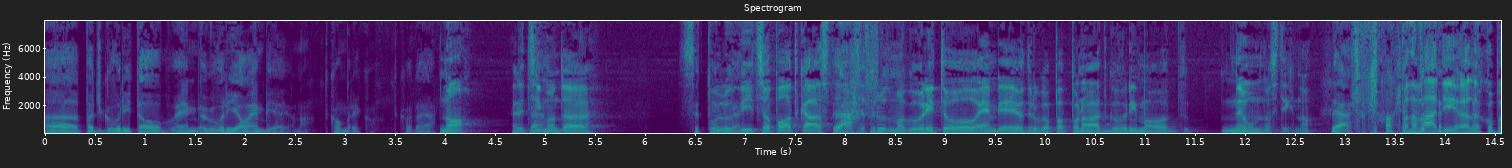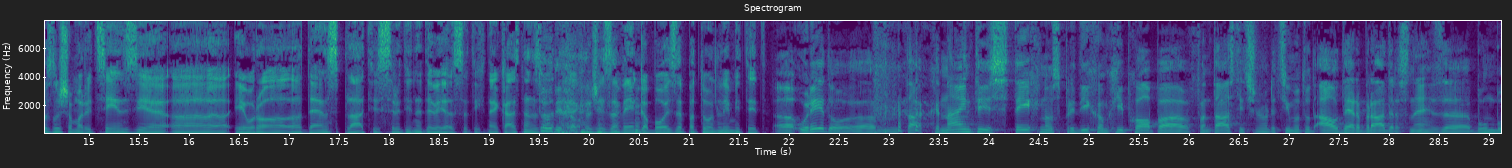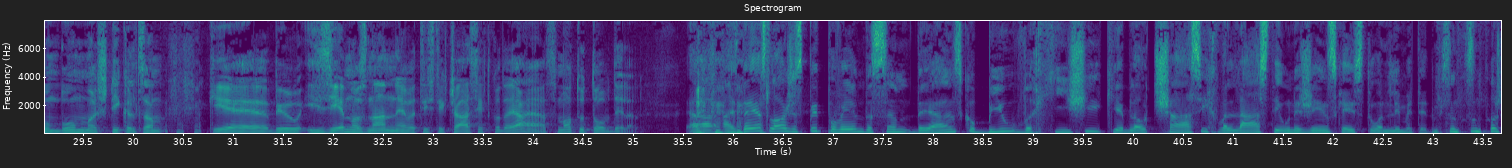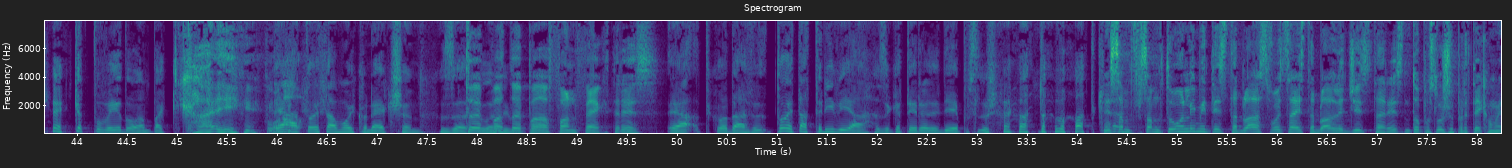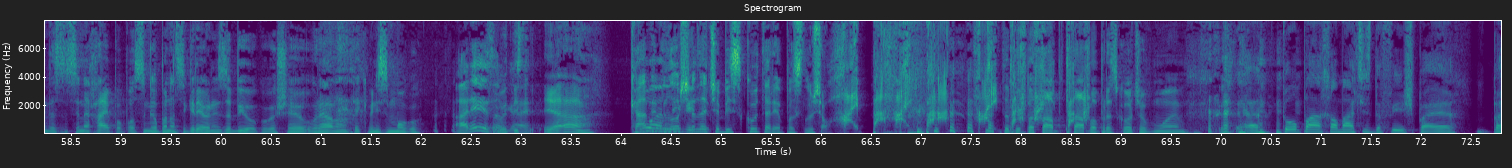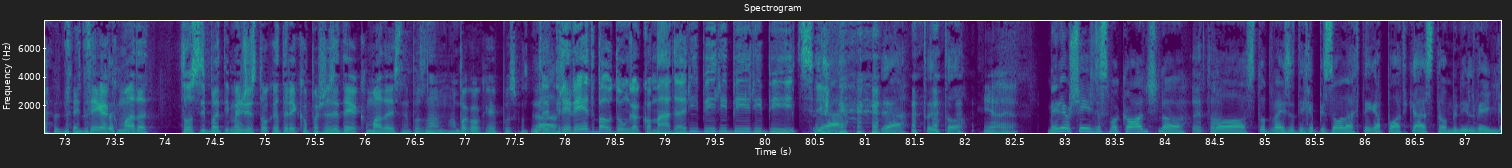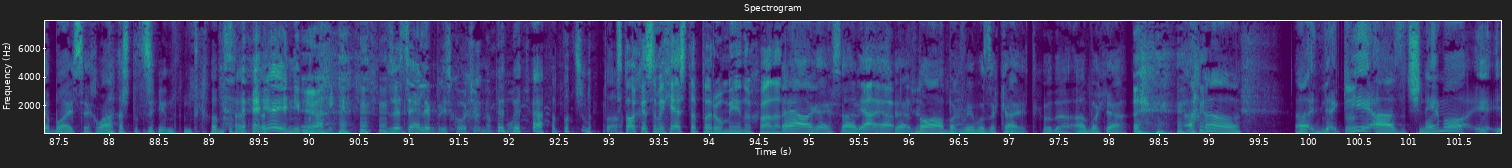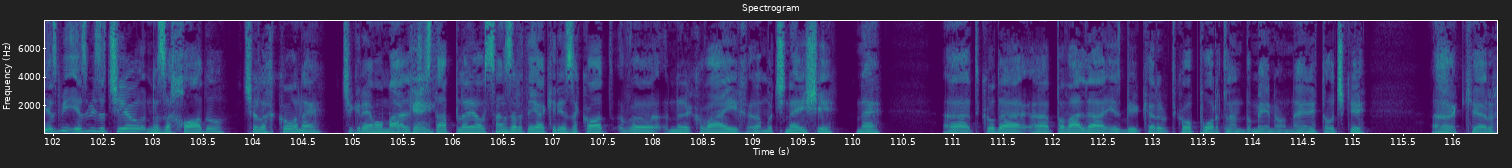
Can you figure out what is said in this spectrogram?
uh, pač govorita o, em, govorijo o NBA-ju. No, tako bom rekel. Tako da, ja, No, recimo, da se tukaj- polovico podcasta Ja. ja. se trudimo govoriti o NBA-ju, drugo pa ponovadi govorimo o neumnostih. No. Ja, okay. Ponavadi uh, lahko poslušamo recenzije uh, Euro Dance Plat iz sredine 90-ih. Ne, kaj ste nazadnje rekli, že za Venga Boyze, pa to Unlimited. Uh, v redu, um, tak 90s tehno s pridihom hip-hopa, fantastično. Recimo tudi Out There Brothers ne, z Bum Bum Bum Štikelcem, ki je bil izjemno znan ne, v tistih časih. Tako da ja, ja, smo tudi to obdelali. A, a zdaj jaz lahko že spet povem, da sem dejansko bil v hiši, ki je bila včasih v lasti une ženske iz Tu Unlimited. Mislim, da sem to že enkrat povedal, ampak Kaj? ja, to je ta moj connection. z To je, Two pa, to je pa fun fact, res. Ja, tako da, to je ta trivija, za katero ljudje poslušajo ta vodka. Ne, sem, sem tu Unlimited, sta bila, svoj caj sta bila legit, sta res. Sem to poslušal pred tekmo in da sem se nahajal, pa sem ga pa na segrevanju zabil, ko ga še v realnem tekmi nisem mogel. A res? Tisti- Ja, Kaj bi To bilo še, če bi skuterje poslušal? Hajpa, hajpa, to hajpa. bi pa ta, ta pa preskočil, po mojem. Ja, to pa how much is the fish, pa je. Pa, E, tega komada, to si pa ti meni že stokrat rekel, pa še zdaj tega komada jaz ne poznam. Ampak ok, pustimo. To je priredba v Dunga komada, ribi, ribi, ribic. ja, ja, to je to. Ja, ja. Meni je všeč, da smo končno To to. po 120 epizodah tega podcasta omenili Venga Bojse. Hvala, što cen. Hej, ni Ja. panike. Z veseljem priskočim na pomoč. Ja, točno to. Sploh, ker sem jih jaz ta prvi omenil, hvala. Ja, okay, sorry, Ja, ja, ja, no, ampak vemo zakaj. tako Da, ampak ja. Da, kje, a, začnemo? Jaz bi, jaz bi začel na zahodu, če lahko. Ne? Če gremo malo okay. čez ta playoff, samo zaradi tega, ker je zahod v narekovajih močnejši. Ne? Uh, tako da, uh, pa valjda, jaz bi kar tako Portland domenil na eni točki, uh, ker,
